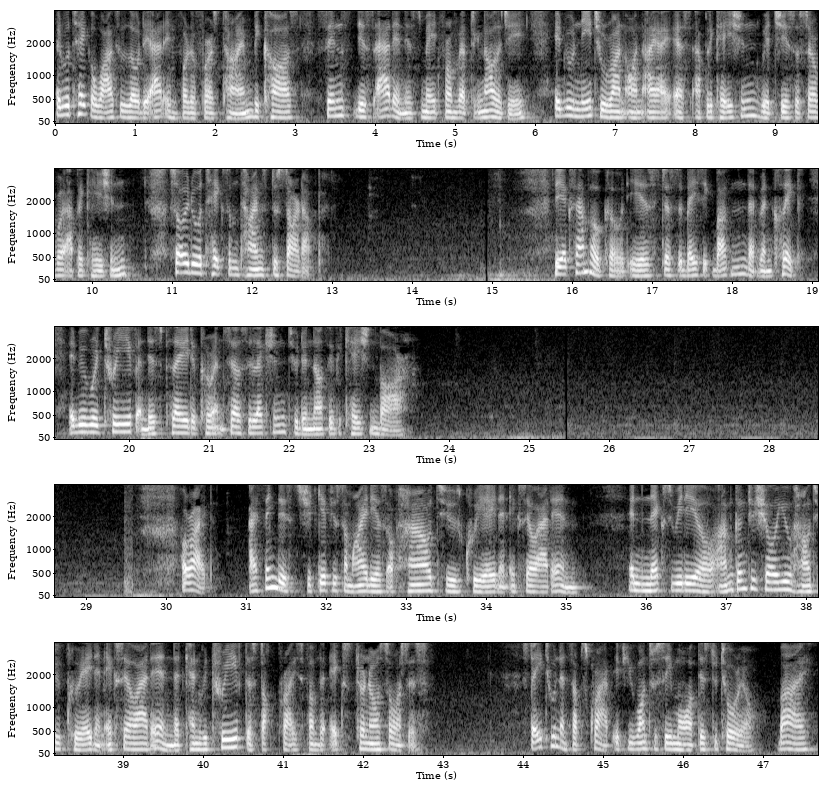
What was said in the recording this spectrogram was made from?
It will take a while to load the add-in for the first time because since this add-in is made from web technology, it will need to run on IIS application, which is a server application, so it will take some time to start up. The example code is just a basic button that when clicked, it will retrieve and display the current cell selection to the notification bar. Alright, I think this should give you some ideas of how to create an Excel add-in. In the next video, I'm going to show you how to create an Excel add-in that can retrieve the stock price from the external sources. Stay tuned and subscribe if you want to see more of this tutorial. Bye!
